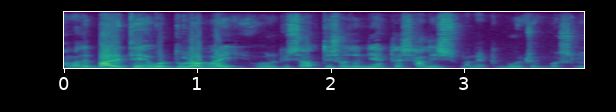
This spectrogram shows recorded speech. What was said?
আমাদের বাড়িতে ওর দুলাভাই ওর কিছু আত্মীয় স্বজন নিয়ে একটা সালিশ মানে একটা বৈঠক বসল।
